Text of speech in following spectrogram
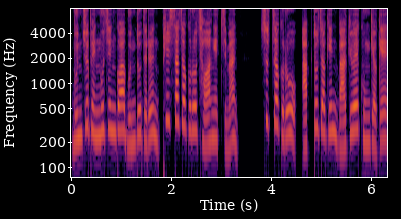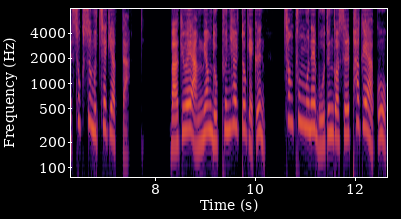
문주 백무진과 문도들은 필사적으로 저항했지만 수적으로 압도적인 마교의 공격에 속수무책이었다. 마교의 악명 높은 혈도객은 청풍문의 모든 것을 파괴하고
